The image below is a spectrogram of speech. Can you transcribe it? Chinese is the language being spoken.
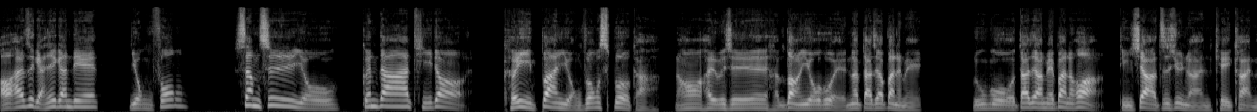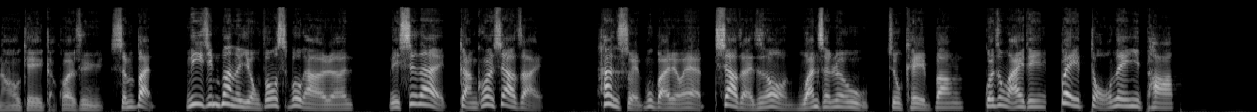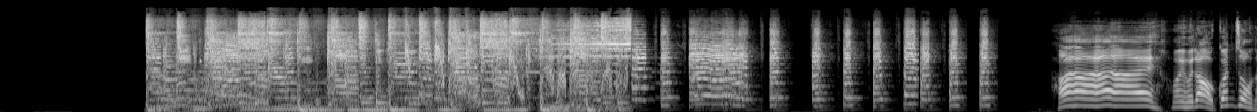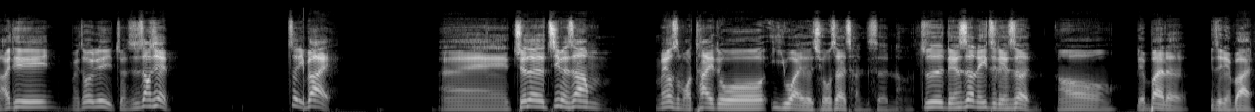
好，还是感谢干爹永丰。上次有跟大家提到可以办永丰 Sport 卡，然后还有一些很棒的优惠。那大家办了没？如果大家没办的话，底下资讯栏可以看，然后可以赶快去申办。你已经办了永丰 Sport 卡的人，你现在赶快下载汗水不白流 App，下载之后完成任务就可以帮观众来听被抖内一趴。嗨嗨嗨嗨！欢迎回到观众来听，每周一例准时上线。这礼拜，哎，觉得基本上没有什么太多意外的球赛产生了，就是连胜的一直连胜，然后连败的一直连败。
